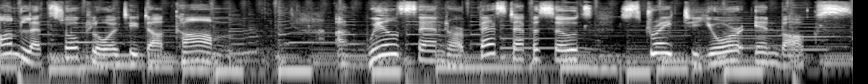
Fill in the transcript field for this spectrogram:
on letstalkloyalty.com and we'll send our best episodes straight to your inbox.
